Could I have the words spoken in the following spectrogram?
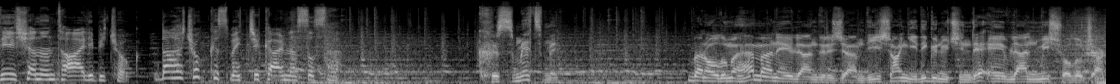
Dilşan'ın talibi çok. Daha çok kısmet çıkar nasılsa. Kısmet mi? Ben oğlumu hemen evlendireceğim. Dilşan yedi gün içinde evlenmiş olacak.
